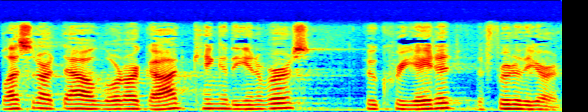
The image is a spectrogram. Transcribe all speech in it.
Blessed art thou, Lord our God, King of the universe, who created the fruit of the earth.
